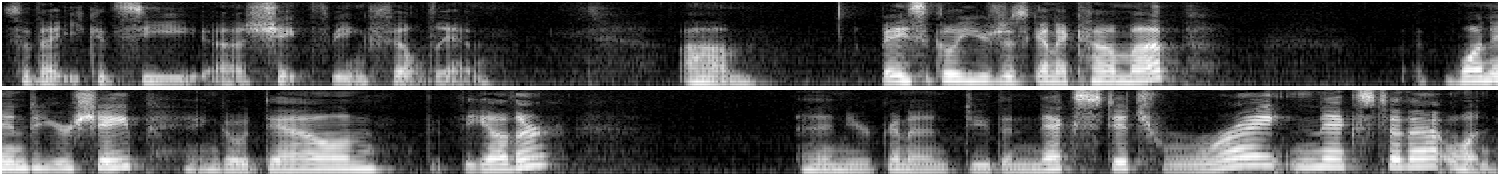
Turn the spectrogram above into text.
so that you could see a shape being filled in. Um, basically, you're just going to come up one end of your shape and go down the other, and you're going to do the next stitch right next to that one.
